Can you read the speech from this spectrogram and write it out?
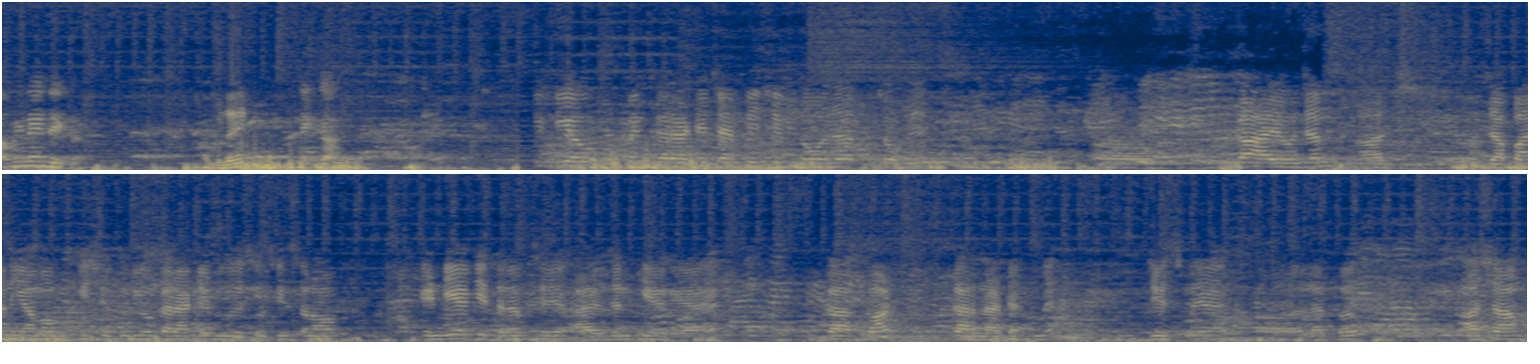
अभी नहीं देखा? अब नहीं? देखा। इंडिया ओपन कराटे चैंपियनशिप 2024 अ, का आयोजन आज Japan Yamabuki Shitoryu karate do association of India की तरफ़ से आयोजन किया गया है गायकवाड़ कर्नाटक में जिसमें लगभग आसाम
